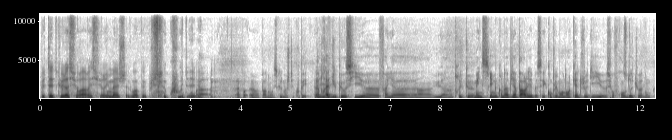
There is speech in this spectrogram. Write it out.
Peut-être que là, sur arrêt sur image, ça vaut un peu plus le coup de... Bah, euh, pardon, excuse-moi, je t'ai coupé. Après, tu peux aussi. Enfin, il y a eu un truc mainstream qu'on a bien parlé. Bah, c'est complément d'enquête jeudi sur France 2, tu vois. Donc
